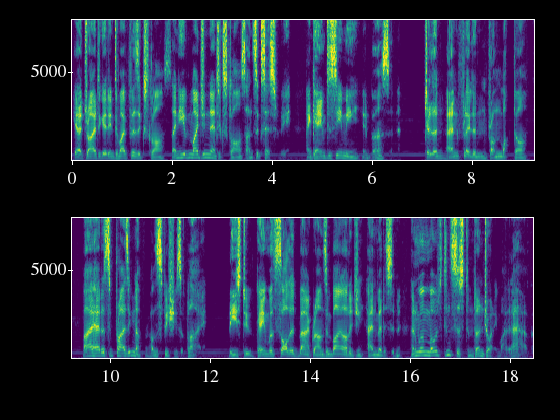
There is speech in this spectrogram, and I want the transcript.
He had tried to get into my physics class and even my genetics class unsuccessfully, and came to see me in person. Chillin and Phelan from Mokhtar, I had a surprising number of the species apply. These two came with solid backgrounds in biology and medicine and were most insistent on joining my lab.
